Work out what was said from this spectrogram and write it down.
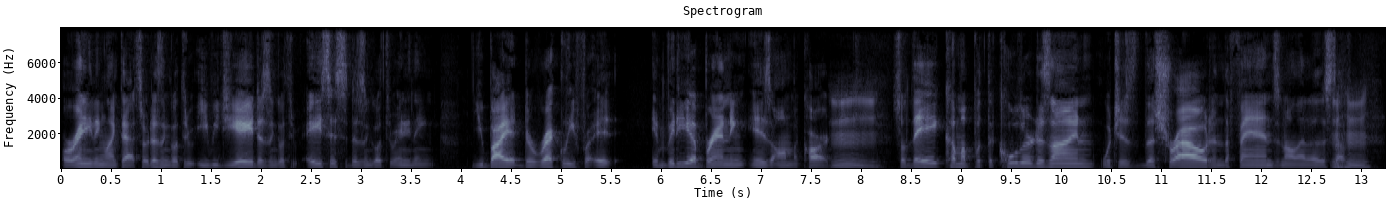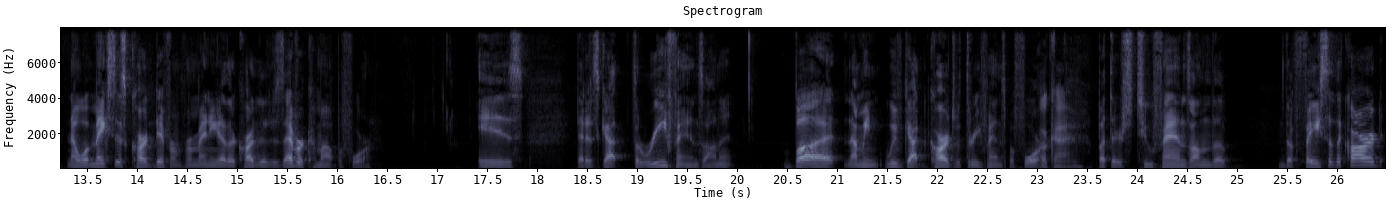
or anything like that. So it doesn't go through EVGA, it doesn't go through Asus, it doesn't go through anything. You buy it directly from it. Nvidia branding is on the card. Mm. So they come up with the cooler design, which is the shroud and the fans and all that other stuff. Mhm. Now, what makes this card different from any other card that has ever come out before is that it's got three fans on it. But I mean, we've got cards with three fans before. Okay. But there's two fans on the the face of the card,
